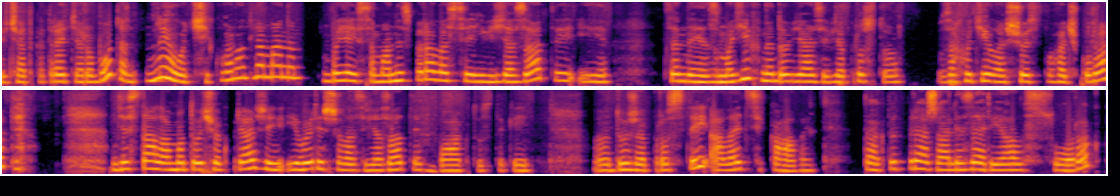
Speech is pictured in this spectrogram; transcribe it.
Дівчатка, третя робота неочікувана для мене, бо я і сама не збиралася її в'язати, і це не з моїх недов'язів, я просто захотіла щось погачкувати. Дістала моточок пряжі і вирішила зв'язати бактус такий е, дуже простий, але цікавий. Так, тут пряжа Alize Real 40,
